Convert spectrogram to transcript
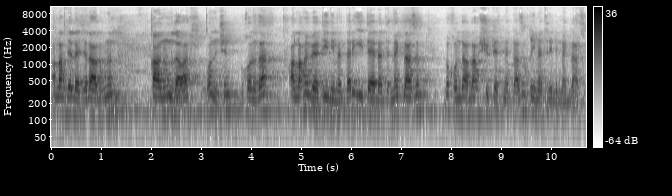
Allah Celle Celaluhu'nun kanunu da var. Onun için bu konuda Allah'ın verdiği nimetleri iyi değerlendirmek lazım. Bu konuda Allah'a şükretmek lazım. Kıymetini bilmek lazım.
